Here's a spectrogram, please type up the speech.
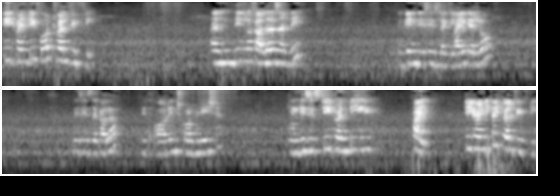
T twenty four twelve fifty అండ్ దీనిలో కలర్స్ అండి again this is like light yellow this is the colour with orange combination and this is T twenty five T twenty five twelve fifty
